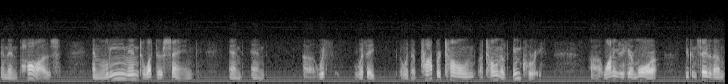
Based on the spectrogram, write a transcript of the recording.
and then pause and lean into what they're saying, and and uh, with with a with a proper tone, a tone of inquiry, uh, wanting to hear more, you can say to them,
